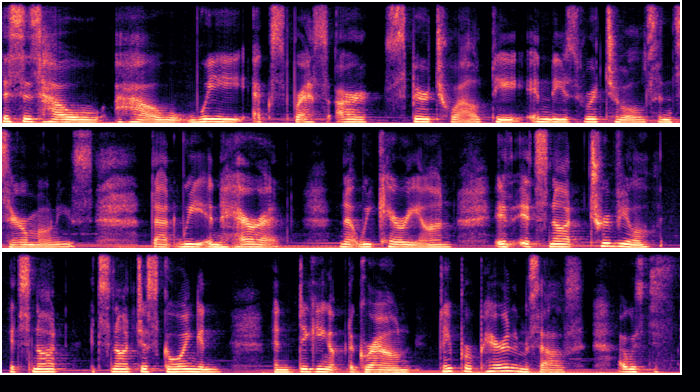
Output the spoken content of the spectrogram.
This is how how we express our spirituality in these rituals and ceremonies that we inherit, that we carry on. It, it's not trivial. It's not it's not just going and and digging up the ground. They prepare themselves. I was just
